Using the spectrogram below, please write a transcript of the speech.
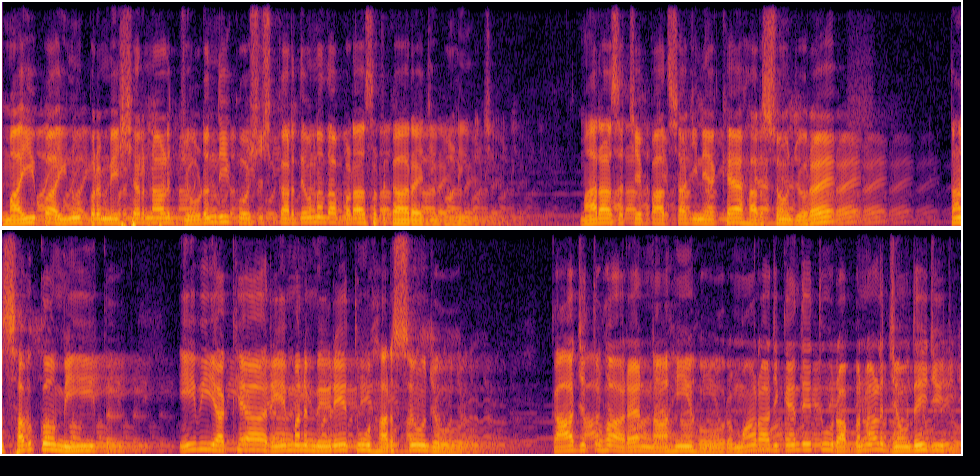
ਮਾਈ ਭਾਈ ਨੂੰ ਪਰਮੇਸ਼ਰ ਨਾਲ ਜੋੜਨ ਦੀ ਕੋਸ਼ਿਸ਼ ਕਰਦੇ ਉਹਨਾਂ ਦਾ ਬੜਾ ਸਤਿਕਾਰ ਹੈ ਜੀ ਬਾਣੀ ਵਿੱਚ। ਮਹਾਰਾਜ ਸੱਚੇ ਪਾਤਸ਼ਾਹ ਜੀ ਨੇ ਆਖਿਆ ਹਰਸੋਂ ਜੁਰੈ। ਤਾਂ ਸਭ ਕੋ ਮੀਤ ਇਹ ਵੀ ਆਖਿਆ ਰੇ ਮਨ ਮੇਰੇ ਤੂੰ ਹਰਸਿਓ ਜੋਰ। ਕਾਜ ਤੁਹਾਰੈ ਨਾਹੀ ਹੋਰ। ਮਹਾਰਾਜ ਕਹਿੰਦੇ ਤੂੰ ਰੱਬ ਨਾਲ ਜਿਉਂਦੇ ਜੀ ਜੁੜ।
